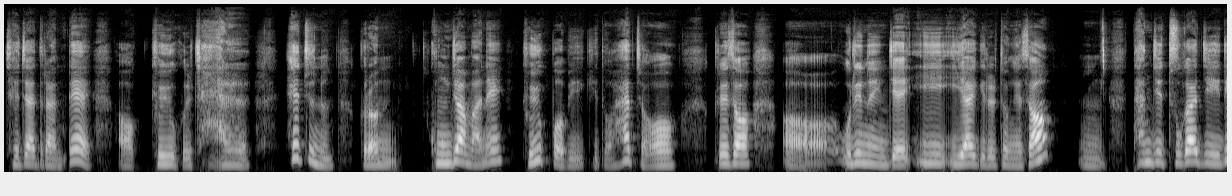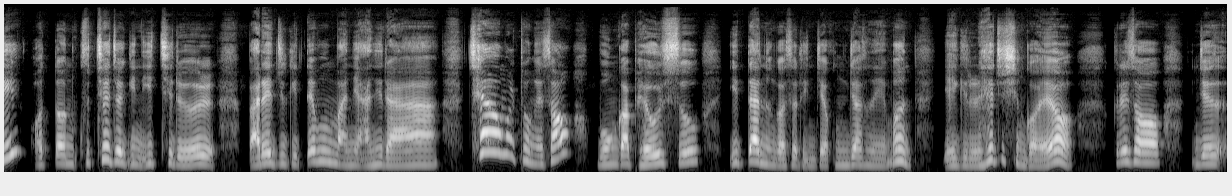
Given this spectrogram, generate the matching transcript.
제자들한테 어, 교육을 잘 해주는 그런 공자만의 교육법이기도 하죠. 그래서 어, 우리는 이제 이 이야기를 통해서 음, 단지 두 가지 일이 어떤 구체적인 이치를 말해주기 때문만이 아니라 체험을 통해서 뭔가 배울 수 있다는 것을 이제 공자 선생님은 얘기를 해주신 거예요. 그래서 이제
